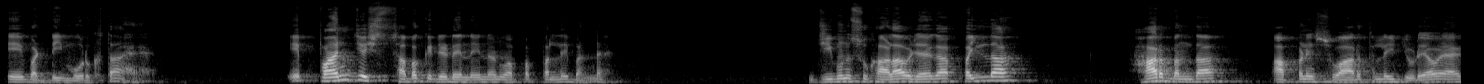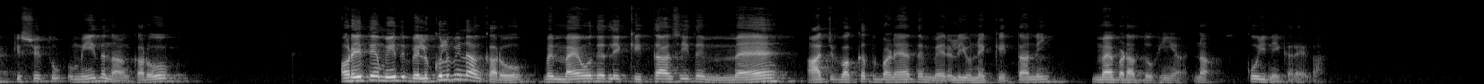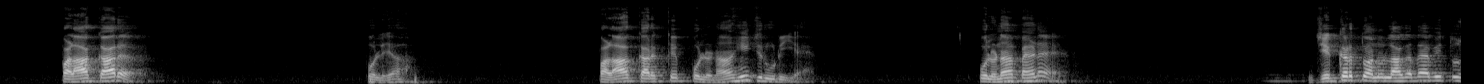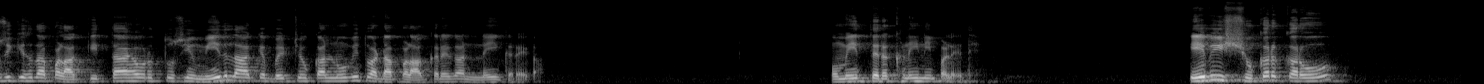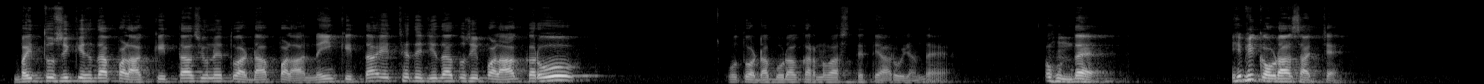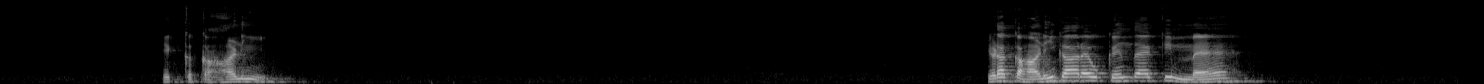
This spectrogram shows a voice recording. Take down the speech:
ਇਹ ਵੱਡੀ ਮੂਰਖਤਾ ਹੈ। ਇਹ ਪੰਜ ਸਬਕ ਜਿਹੜੇ ਨੇ, ਇਹਨਾਂ ਨੂੰ ਆਪਾਂ ਪੱਲੇ ਬੰਨਣਾ ਜੀਵਨ ਸੁਖਾਲਾ ਹੋ ਜਾਏਗਾ। ਪਹਿਲਾ, ਹਰ ਬੰਦਾ ਆਪਣੇ ਸਵਾਰਥ ਲਈ ਜੁੜਿਆ ਹੋਇਆ ਹੈ। ਕਿਸੇ ਤੋਂ ਉਮੀਦ ਨਾ ਕਰੋ। ਔਰ ਇਹ ਤੇ ਉਮੀਦ ਬਿਲਕੁਲ ਵੀ ਨਾ ਕਰੋ ਵੀ ਮੈਂ ਉਹਦੇ ਲਈ ਕੀਤਾ ਸੀ ਤੇ ਮੈਂ ਅੱਜ ਵਕਤ ਬਣਿਆ ਤੇ ਮੇਰੇ ਲਈ ਉਹਨੇ ਕੀਤਾ ਨਹੀਂ। ਮੈਂ ਬੜਾ ਦੁਖੀ ਹਾਂ। ਨਾ, ਕੋਈ ਨਹੀਂ ਕਰੇਗਾ। ਭਲਾ ਕਰ। ਭੁੱਲ ਜਾ ਭਲਾ ਕਰਕੇ ਭੁੱਲਣਾ ਹੀ ਜ਼ਰੂਰੀ ਹੈ। ਭੁੱਲਣਾ ਪੈਣਾ ਹੈ। ਜੇਕਰ ਤੁਹਾਨੂੰ ਲੱਗਦਾ ਵੀ ਤੁਸੀਂ ਕਿਸੇ ਦਾ ਭਲਾ ਕੀਤਾ ਹੈ ਔਰ ਤੁਸੀਂ ਉਮੀਦ ਲਾ ਕੇ ਬੈਠੇ ਹੋ ਕੱਲ ਨੂੰ ਵੀ ਤੁਹਾਡਾ ਭਲਾ ਕਰੇਗਾ, ਨਹੀਂ ਕਰੇਗਾ। ਉਮੀਦ ਤੇ ਰੱਖਣੀ ਨਹੀਂ ਭਲੇ ਤੇ ਇਹ ਵੀ ਸ਼ੁਕਰ ਕਰੋ ਬਈ ਤੁਸੀਂ ਕਿਸੇ ਦਾ ਭਲਾ ਕੀਤਾ ਸੀ, ਉਹਨੇ ਤੁਹਾਡਾ ਭਲਾ ਨਹੀਂ ਕੀਤਾ, ਇੱਥੇ ਤੇ ਜਿਹਦਾ ਤੁਸੀਂ ਭਲਾ ਕਰੋ, ਉਹ ਤੁਹਾਡਾ ਬੁਰਾ ਕਰਨ ਵਾਸਤੇ ਤਿਆਰ ਹੋ ਜਾਂਦਾ ਹੈ। ਉਹ ਹੁੰਦਾ ਹੈ। ਇਹ ਵੀ ਕੌੜਾ ਸੱਚ ਹੈ। ਇੱਕ ਕਹਾਣੀ। ਜਿਹੜਾ ਕਹਾਣੀਕਾਰ ਹੈ, ਉਹ ਕਹਿੰਦਾ ਹੈ ਕਿ ਮੈਂ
